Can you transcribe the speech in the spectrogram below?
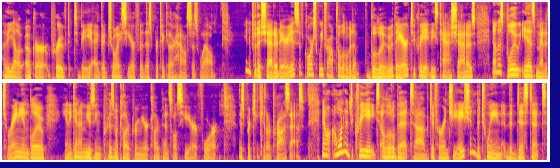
uh, the yellow ochre proved to be a good choice here for this particular house as well and for the shadowed areas, of course, we dropped a little bit of blue there to create these cast shadows. Now this blue is Mediterranean blue, and again, I'm using Prismacolor Premier colored pencils here for this particular process. Now, I wanted to create a little bit of differentiation between the distant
